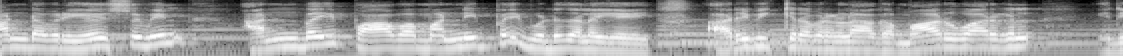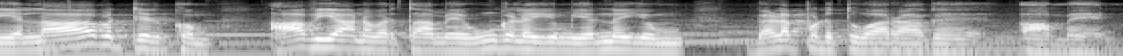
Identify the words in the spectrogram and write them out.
ஆண்டவர் இயேசுவின் அன்பை பாவ மன்னிப்பை விடுதலையை அறிவிக்கிறவர்களாக மாறுவார்கள். இது எல்லாவற்றிற்கும் ஆவியானவர் தாமே உங்களையும் என்னையும் பலப்படுத்துவாராக. ஆமேன்.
